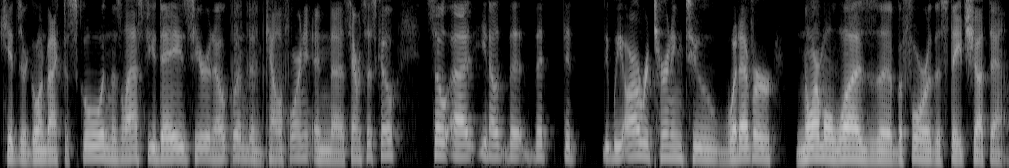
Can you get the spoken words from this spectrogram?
kids are going back to school in those last few days here in Oakland and California and uh, San Francisco. So uh, you know the the the we are returning to whatever normal was uh, before the state shut down.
